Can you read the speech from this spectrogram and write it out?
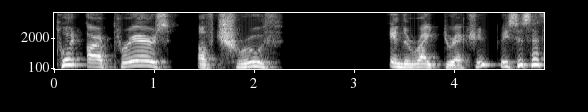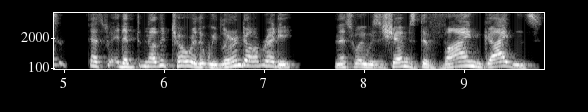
put our prayers of truth in the right direction. He says that's that's another Torah that we learned already, and that's why it was Hashem's divine guidance,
